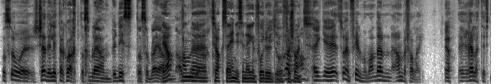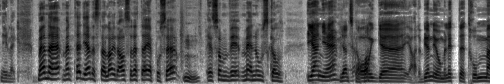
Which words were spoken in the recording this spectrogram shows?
Og så eh, skjedde litt av hvert, og så ble han buddhist, og så ble han Ja, alt han mulig eh, trakk seg inn i sin egen forhud og forsvant. Jeg så en film om han, den anbefaler jeg. Ja. Eh, Relativt nylig. Men, eh, men Ted Gjerdestad lagde altså dette eposet, mm. som vi, vi nå skal Gjengi. Og eh, ja, det begynner jo med litt eh, tromme.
